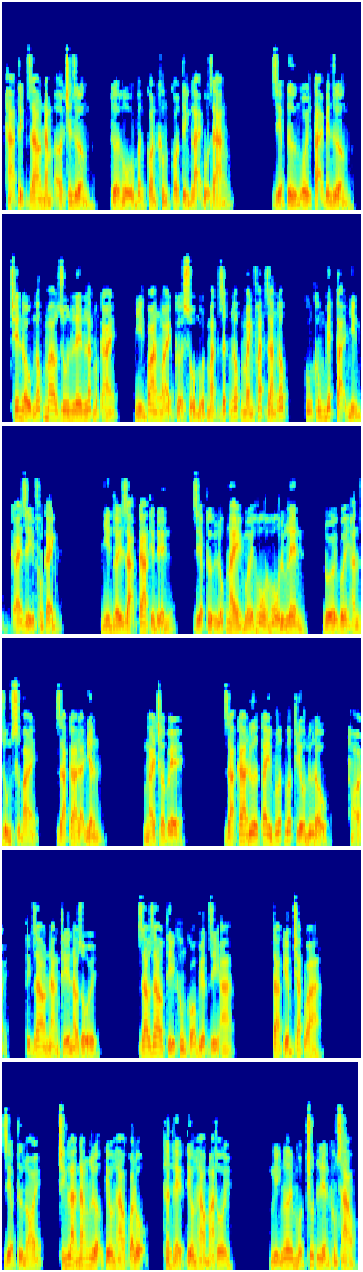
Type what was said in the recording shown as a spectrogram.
Hạ tịch giao nằm ở trên giường, tựa hồ vẫn còn không có tỉnh lại bộ dáng. Diệp tử ngồi tại bên giường, trên đầu ngốc mao run lên lắp một cái, nhìn qua ngoài cửa sổ một mặt rất ngốc manh phát giang ngốc, cũng không biết tại nhìn cái gì phong cảnh. Nhìn thấy dạ ca tiến đến, diệp tử lúc này mới hô hô đứng lên, đối với hắn dùng sức bái dạ ca đại nhân, ngài trở về. Dạ ca đưa tay vuốt vuốt thiếu nữ đầu, hỏi, tịch giao nàng thế nào rồi? Giao giao tỷ không có việc gì á. Ta kiểm tra qua. Diệp tử nói, chính là năng lượng tiêu hao quá độ, thân thể tiêu hao mà thôi. Nghỉ ngơi một chút liền không sao.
